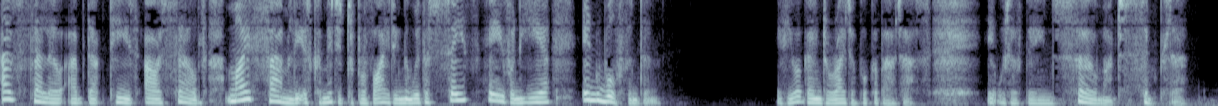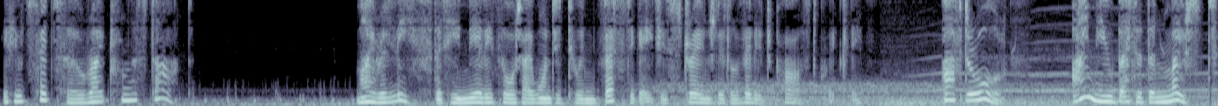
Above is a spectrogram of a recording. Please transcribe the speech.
as fellow abductees ourselves, my family is committed to providing them with a safe haven here in Wolfenden. If you were going to write a book about us, it would have been so much simpler if you'd said so right from the start. My relief that he merely thought I wanted to investigate his strange little village passed quickly. After all, I knew better than most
